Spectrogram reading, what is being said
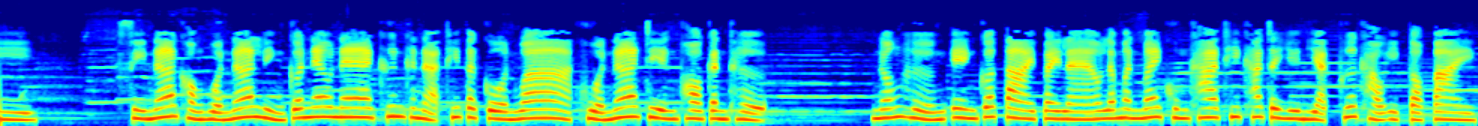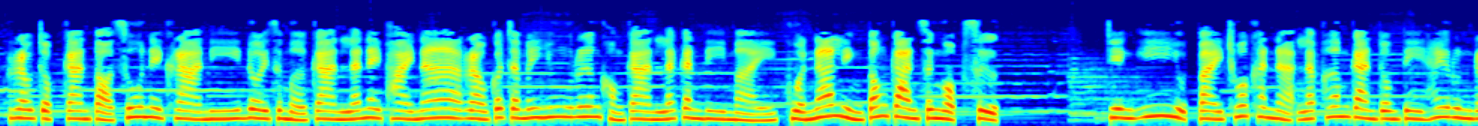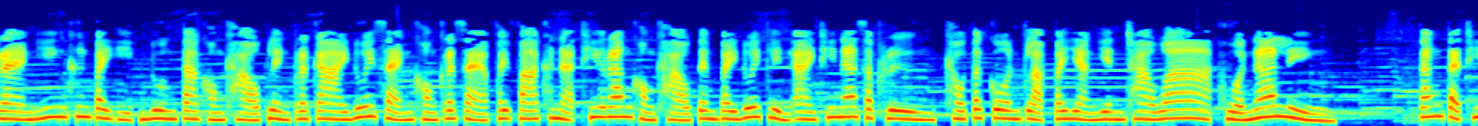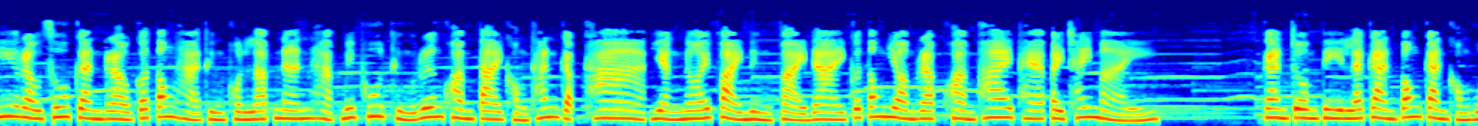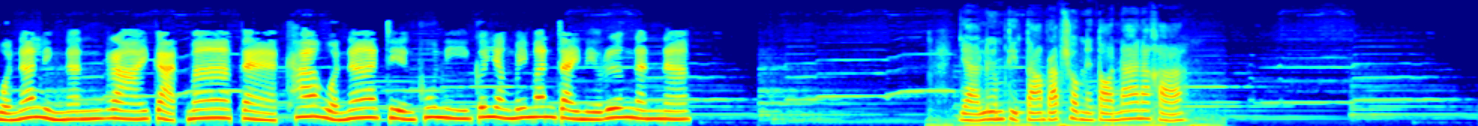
สีหน้าของหัวหน้าหลิงก็แน่วแน่ขึ้นขณะที่ตะโกนว่า หัวหน้าเจียงพอกันเถอะ น้องเหิงเองก็ตายไปแล้วและมันไม่คุ้มค่าที่ข้าจะยืนหยัดเพื่อเขาอีกต่อไป เราจบการต่อสู้ในครานี้โดยเสมอกันและในภายหน้าเราก็จะไม่ยุ่งเรื่องของการและกันดีไหม หัวหน้าหลิงต้องการสงบศึก เจียงอี้หยุดไปชั่วขณะและเพิ่มการโจมตีให้รุนแรงยิ่งขึ้นไปอีกดวงตาของเขาเปล่งประกายด้วยแสงของกระแสไฟฟ้าขณะที่ร่างของเขาเต็มไปด้วยกลิ่นอายที่น่าสะพรึง เขาตะโกนกลับไปอย่างเย็นชาว่า หัวหน้าหลิง ตั้งแต่ที่เราสู้กันเราก็ต้องหาถึงผลลัพธ์นั้นหากไม่พูดถึงเรื่องความตายของท่านกับข้า อย่างน้อยฝ่ายหนึ่งฝ่ายใดก็ต้องยอมรับความพ่ายแพ้ไปใช่ไหม การโจมตีและการป้องกันของหัวหน้าหลิงนั้นร้ายกาจมาก แต่ข้าหัวหน้าเจียงผู้นี้ก็ยังไม่มั่นใจในเรื่องนั้นนัก อย่าลืมติดตามรับชมในตอนหน้านะคะ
